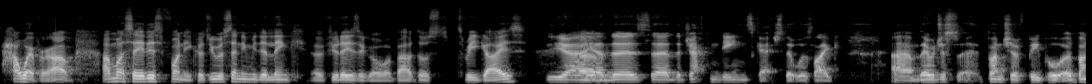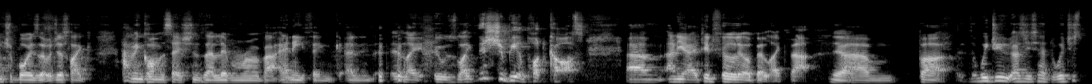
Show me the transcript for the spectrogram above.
however, I, I must say it is funny because you were sending me the link a few days ago about those three guys. Yeah, yeah. Um, There's uh, the Jack and Dean sketch that was like, um, they were just a bunch of people, a bunch of boys that were just like having conversations in their living room about anything, and it, like it was like this should be a podcast. Um, and yeah, it did feel a little bit like that. Yeah, Um, but we do, as you said, we just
